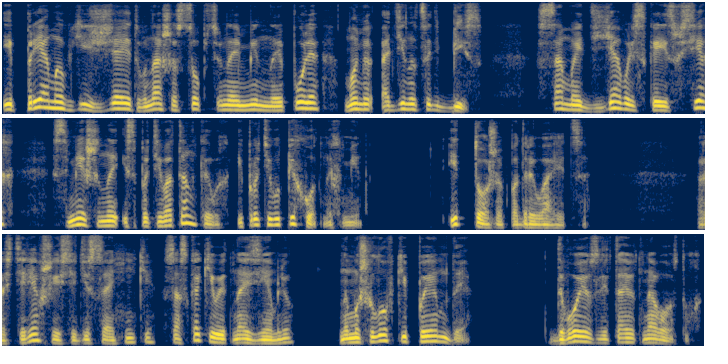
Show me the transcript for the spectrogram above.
и прямо въезжает в наше собственное минное поле номер 11 БИС, самое дьявольское из всех, смешанное из противотанковых и противопехотных мин. И тоже подрывается. Растерявшиеся десантники соскакивают на землю на мышеловке ПМД. Двое взлетают на воздух.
